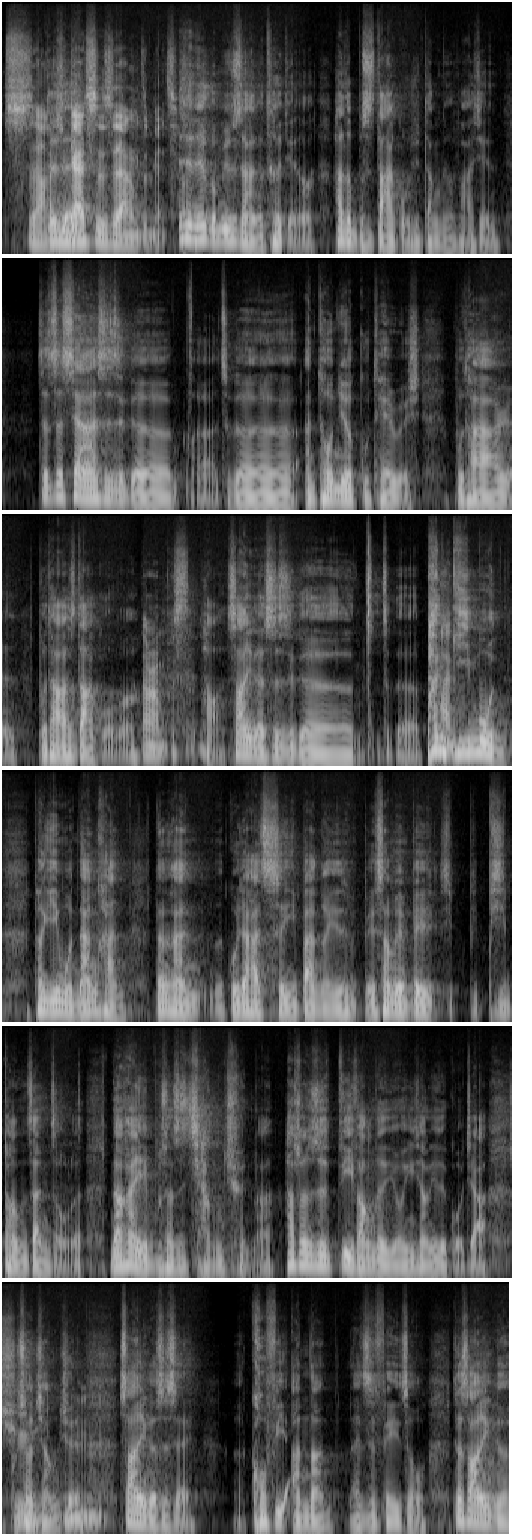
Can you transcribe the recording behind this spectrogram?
是啊，就是、应该是这样子没错。而且联合国秘书长有个特点哦，他都不是大国去当，你会发现。这这现在是这个呃，这个 Antonio Guterres，葡萄牙人，葡萄牙是大国吗？当然不是。好，上一个是这个这个潘基 mun，潘基 mun，南韩，南韩国家还剩一半而已，被上面被西胖子占走了。南韩也不算是强权啊，它算是地方的有影响力的国家，不算强权。上一个是谁？Coffee Annan，来自非洲。再上一个。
